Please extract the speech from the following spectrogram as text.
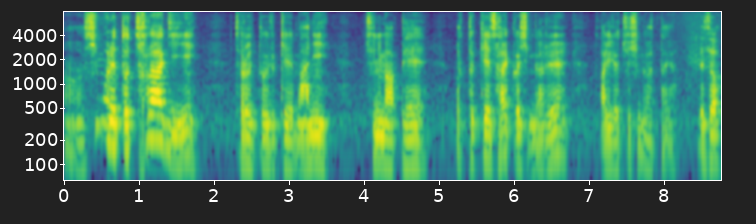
어, 시몬의 또 철학이 저를 또 이렇게 많이 주님 앞에 어떻게 살 것인가를 알려주신 것 같아요. 그래서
